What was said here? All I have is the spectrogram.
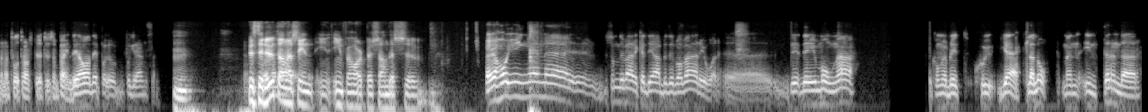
mellan 2 500 3 000 poäng. Ja, det är på, på gränsen. Mm. Hur ser det ut annars in, in, inför Harpers, Anders? Jag har ju ingen, eh, som det verkar, Diablo de Vauvert i år. Eh, det, det, är ju många, det kommer att bli ett sju jäkla lopp men inte den där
